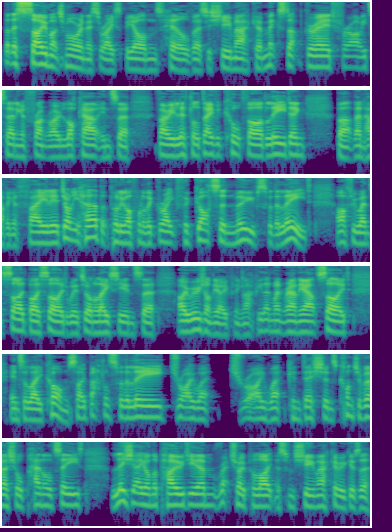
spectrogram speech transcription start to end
But there's so much more in this race beyond Hill versus Schumacher. Mixed up grid, Ferrari turning a front row lockout into very little, David Coulthard leading, but then having a failure. Johnny Herbert pulling off one of the great forgotten moves for the lead after he went side by side with Jean Alesi into Eau Rouge on the opening lap. He then went round the outside into Combes. So battles for the lead, dry, wet, dry, wet conditions, controversial penalties, Ligier on the podium, retro politeness from Schumacher, who gives a,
